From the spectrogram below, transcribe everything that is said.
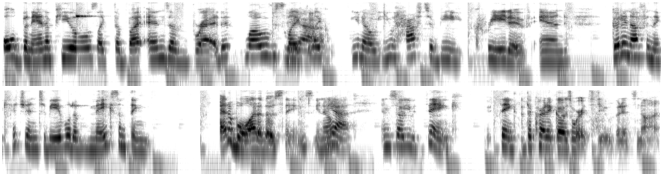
old banana peels, like the butt ends of bread loaves. Like Yeah. like you know, you have to be creative and good enough in the kitchen to be able to make something edible out of those things, you know? Yeah. And so you would think think that the credit goes where it's due, but it's not.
